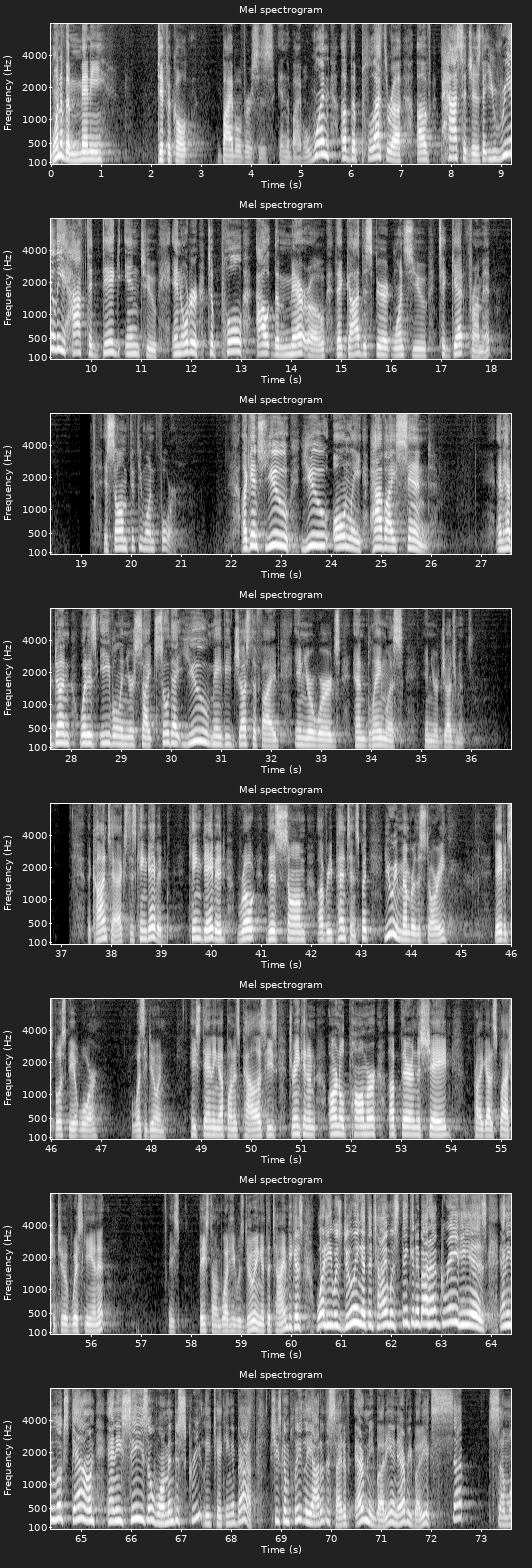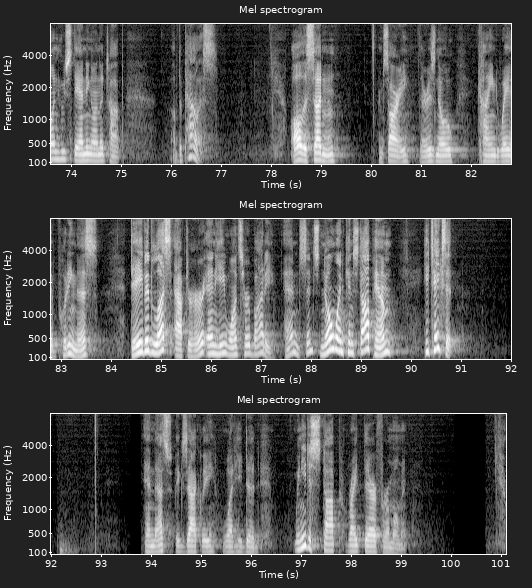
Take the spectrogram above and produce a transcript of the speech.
One of the many difficult Bible verses in the Bible, one of the plethora of passages that you really have to dig into in order to pull out the marrow that God the Spirit wants you to get from it, is Psalm 51 4. Against you, you only have I sinned and have done what is evil in your sight, so that you may be justified in your words and blameless in your judgment. The context is King David. King David wrote this psalm of repentance. But you remember the story. David's supposed to be at war. But what's he doing? He's standing up on his palace. He's drinking an Arnold Palmer up there in the shade. Probably got a splash or two of whiskey in it. Based on what he was doing at the time, because what he was doing at the time was thinking about how great he is. And he looks down and he sees a woman discreetly taking a bath. She's completely out of the sight of anybody and everybody except someone who's standing on the top of the palace. All of a sudden, I'm sorry, there is no kind way of putting this. David lusts after her and he wants her body. And since no one can stop him, he takes it. And that's exactly what he did. We need to stop right there for a moment.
